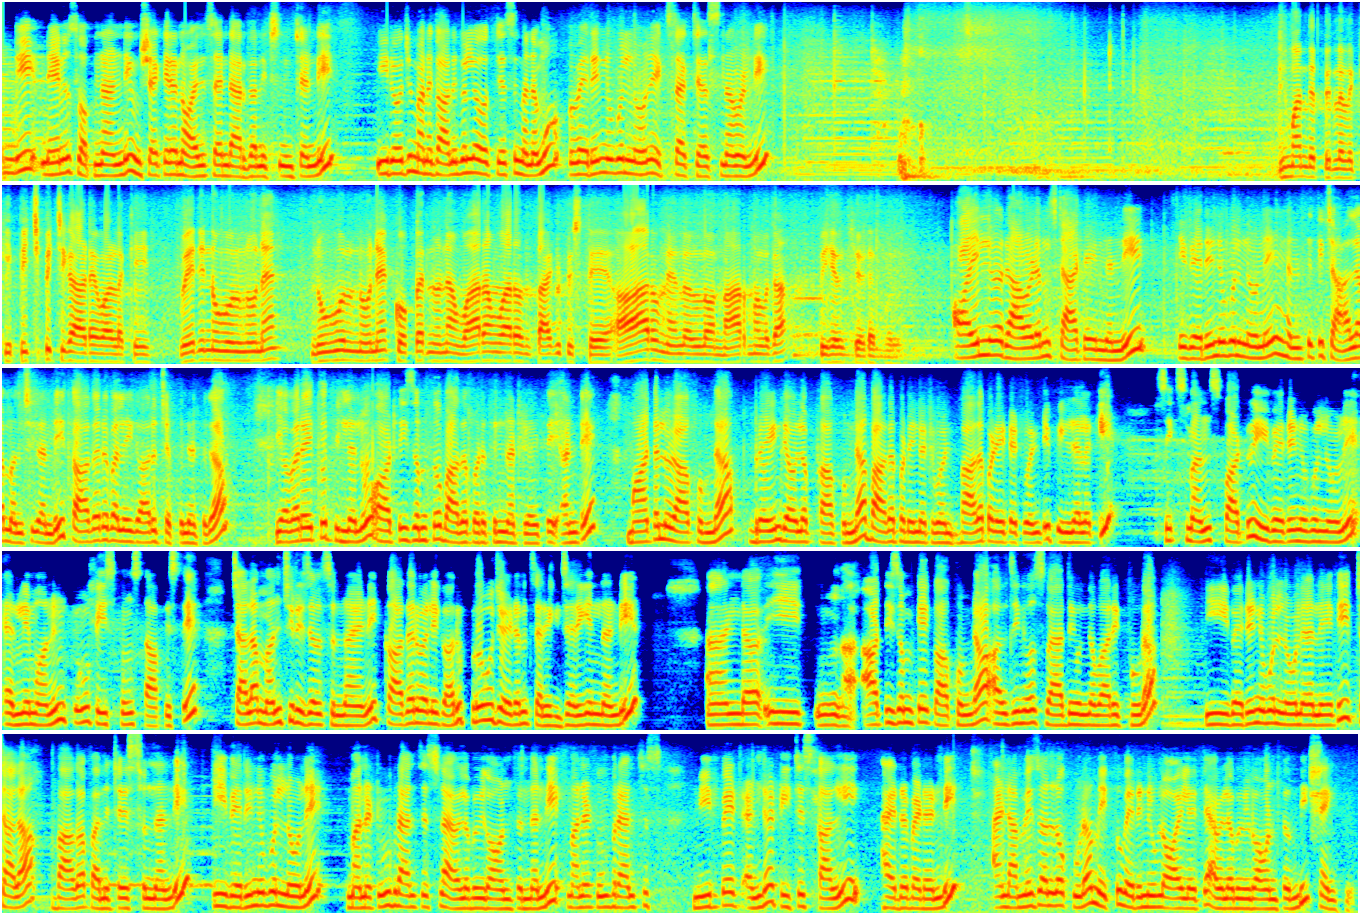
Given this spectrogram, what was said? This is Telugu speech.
అండి. నేను స్వప్న అండి. Usha Kiran oils and organics నుంచి అండి ఈరోజు మన గానుగల్లో వచ్చేసి మనము వెరీ నువ్వుల నూనె ఎక్స్ట్రాక్ట్ చేస్తున్నామండి. మంది పిల్లలకి పిచ్చి పిచ్చిగా ఆడే వాళ్ళకి వేడి నువ్వుల నూనె నువ్వుల నూనె కొబ్బరి నూనె వారం వారం తాగిపిస్తే ఆరు నెలల్లో నార్మల్గా బిహేవ్ చేయడం ఆయిల్ రావడం స్టార్ట్ అయిందండి. ఈ వెరినుగుల నువ్వుల నూనె హెల్త్కి చాలా మంచిదండి. కాదరవల్లి గారు చెప్పినట్టుగా ఎవరైతే పిల్లలు ఆటిజంతో బాధపడుతున్నట్లయితే అంటే మాటలు రాకుండా బ్రెయిన్ డెవలప్ కాకుండా బాధపడినటువంటి బాధపడేటటువంటి పిల్లలకి సిక్స్ మంత్స్ పాటు ఈ వెరినుగుల నూనె early morning two teaspoons తాపిస్తే చాలా మంచి రిజల్ట్స్ ఉన్నాయని కాదర్వలి గారు ప్రూవ్ చేయడం జరి జరిగిందండి. అండ్ ఈ ఆటిజంకే కాకుండా అల్జినోస్ వ్యాధి ఉన్న వారికి కూడా ఈ వెరినిబుల్ నూనె అనేది చాలా బాగా పనిచేస్తుందండి. ఈ వెరినిబుల్ నూనె మన టూ బ్రాంచెస్లో అవైలబుల్గా ఉంటుందండి. మన two branches Meerpet and teachers colony Hyderabad అండి. అండ్ అమెజాన్లో కూడా మీకు వెరినిబుల్ ఆయిల్ అయితే అవైలబుల్గా ఉంటుంది. Thank you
